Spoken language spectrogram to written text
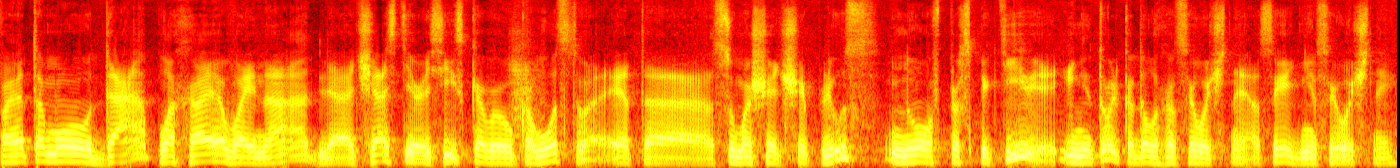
Поэтому, да, плохая война для части российского руководства – это сумасшедший плюс, но в перспективе, и не только долгосрочный, а среднесрочный,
